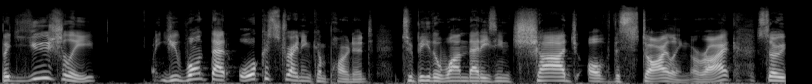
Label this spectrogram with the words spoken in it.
But usually, you want that orchestrating component to be the one that is in charge of the styling, all right? So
